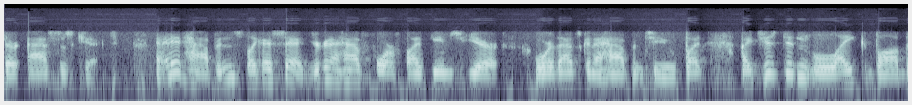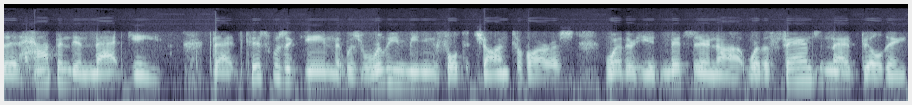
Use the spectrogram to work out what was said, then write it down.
their asses kicked. And it happens. Like I said, you're going to have four or five games a year where that's going to happen to you. But I just didn't like, Bob, that it happened in that game. That this was a game that was really meaningful to John Tavares, whether he admits it or not, where the fans in that building,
